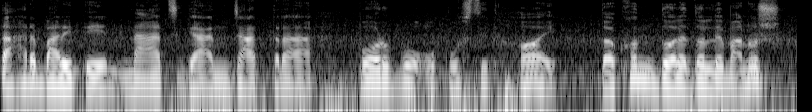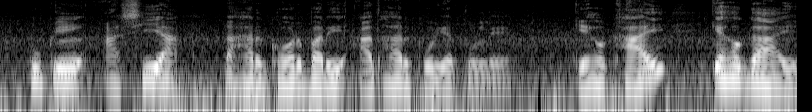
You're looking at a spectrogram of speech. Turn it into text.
তাহার বাড়িতে নাচ, গান, যাত্রা, পর্ব উপস্থিত হয়, তখন দলে দলে মানুষ কুকিল আসিয়া তাহার ঘর বাড়ি আধার করিয়া তোলে। কেহ খায়, কেহ গায়,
